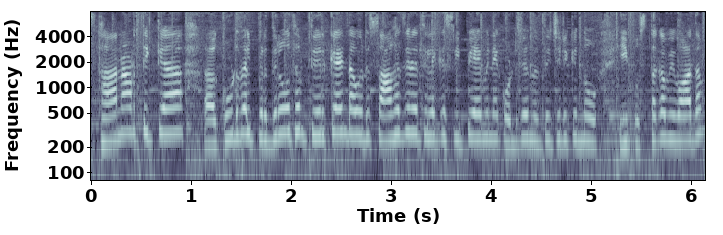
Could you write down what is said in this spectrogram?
സ്ഥാനാർത്ഥിക്ക് കൂടുതൽ പ്രതിരോധം തീർക്കേണ്ട ഒരു സാഹചര്യത്തിലേക്ക് സി പി എമ്മിനെ കൊണ്ടുചെന്ന് എത്തിച്ചിരിക്കുന്നു ഈ പുസ്തക വിവാദം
